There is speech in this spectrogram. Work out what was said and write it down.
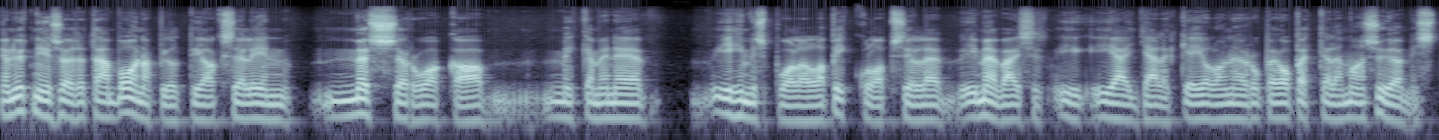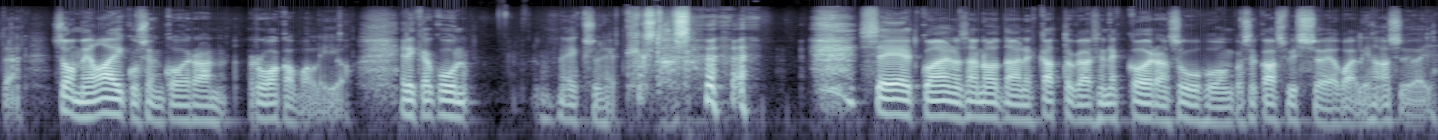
Ja nyt niin syötetään Bonapilttiakselin mössöruokaa, mikä menee ihmispuolella pikkulapsille imeväisiän jälkeen, jolloin ne rupeaa opettelemaan syömistään. Se on meillä aikuisen koiran ruokavalio. Eli kun eksyn hetkeksi taas. se, että kun aina sanotaan, että kattokaa sinne koiran suuhun, onko se kasvissyöjä vai lihansyöjä,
